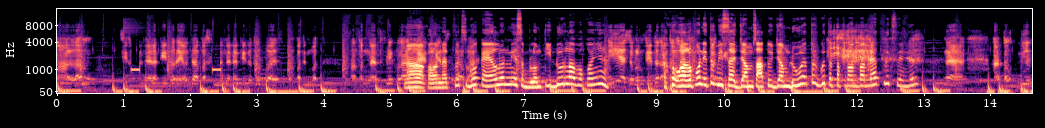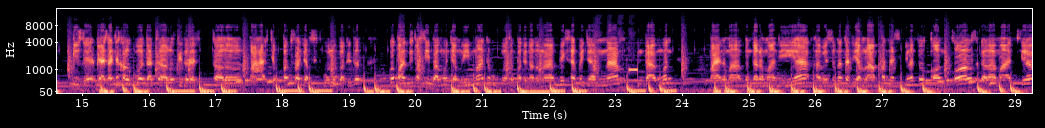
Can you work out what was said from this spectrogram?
malam si udah tidur ya udah pas udah tidur tuh gue sempetin buat nonton Netflix lah Nah kalau game, Netflix gue kayak lu nih sebelum tidur lah pokoknya. iya sebelum tidur atau Walaupun itu bisa jam 1 jam 2 tuh gue tetap Iya. nonton Netflix anjir. nah atau bi- bisa biasanya kalau gue udah terlalu tidur terlalu ah, cepet misalnya jam 10 gue tidur gue pagi pasti bangun jam 5 tuh gue sempetin nonton Netflix sampai jam 6 bangun main sama bentar sama dia habis itu nanti jam 8 jam 9 tuh konkol segala macem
